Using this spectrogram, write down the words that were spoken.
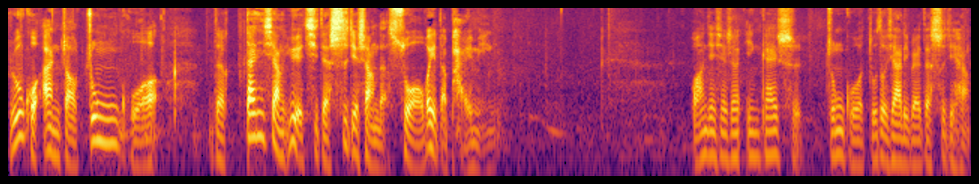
如果按照中国的单项乐器在世界上的所谓的排名。王健先生应该是中国独奏家里边在世界上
